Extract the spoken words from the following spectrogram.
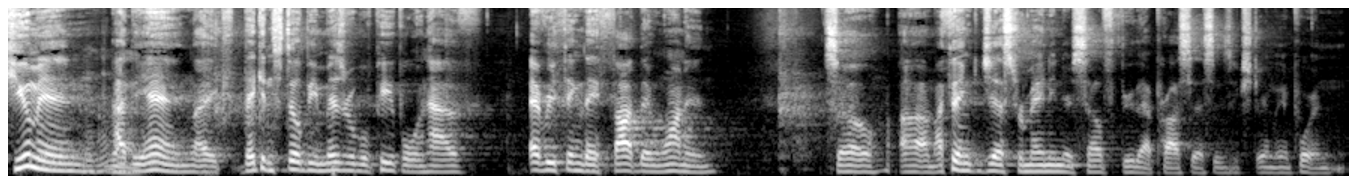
human at the end. Like they can still be miserable people and have everything they thought they wanted. So um, I think just remaining yourself through that process is extremely important.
